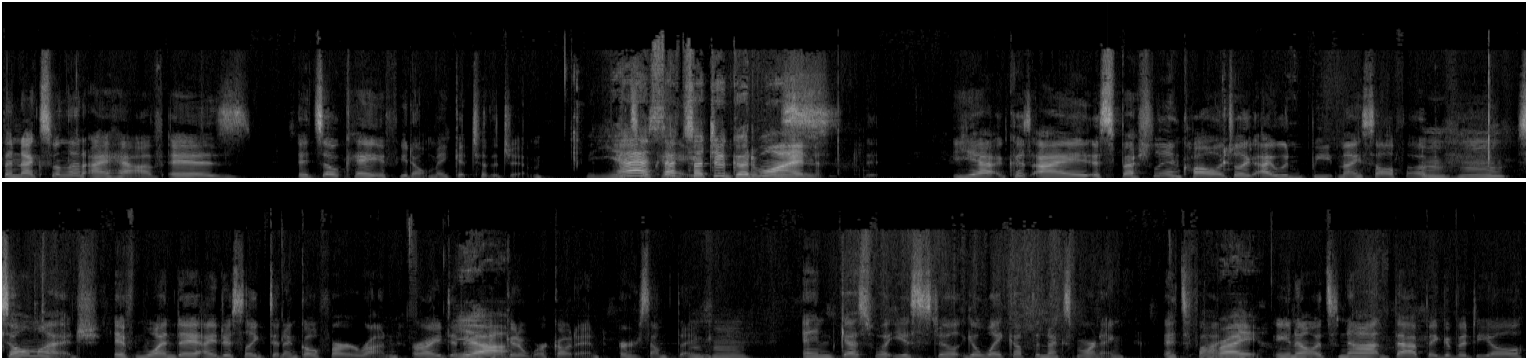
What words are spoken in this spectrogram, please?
the next one that I have is it's okay if you don't make it to the gym. Yes, okay. that's such a good one. Yeah, because I, especially in college, like I would beat myself up Mm-hmm. so much if one day I just like didn't go for a run or I didn't Yeah. Mm-hmm. like, get a workout in or something. And guess what? You still you'll wake up the next morning. It's fine. Right. You know, it's not that big of a deal.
